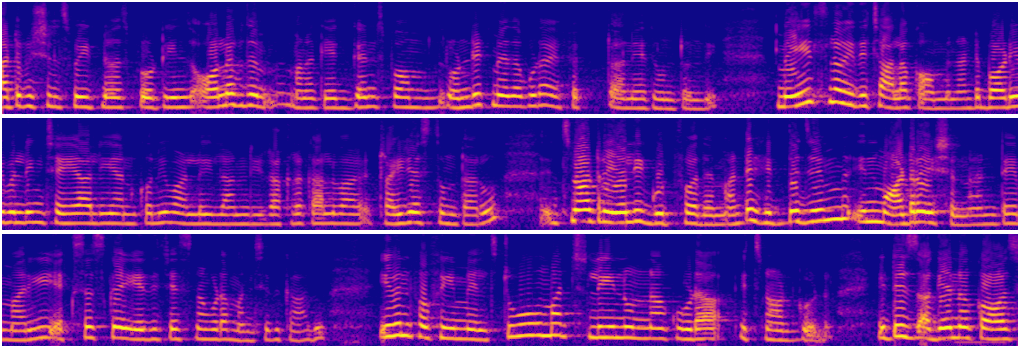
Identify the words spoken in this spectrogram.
artificial sweeteners proteins all of them మనకి ఎగ్ అండ్ స్పర్మ్ రెండింటి మీద కూడా ఎఫెక్ట్ అనేది ఉంటుంది. మేల్స్లో ఇది చాలా కామన్ అంటే బాడీ బిల్డింగ్ చేయాలి అనుకుని వాళ్ళు ఇలాంటి రకరకాల ట్రై చేస్తుంటారు. It's not really good for them అంటే hit the gym in moderation అంటే మరీ ఎక్సెస్గా ఏది చేసినా కూడా మంచిది కాదు. Even for females too much lean ఉన్నా కూడా it's not good it is again a cause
